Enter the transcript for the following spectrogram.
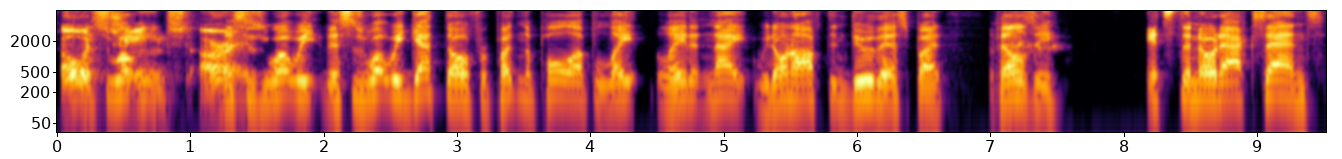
oh, it's what- changed. All right. This is what we this is what we get though for putting the poll up late late at night. We don't often do this, but Pillzy, it's the Nodak sends.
